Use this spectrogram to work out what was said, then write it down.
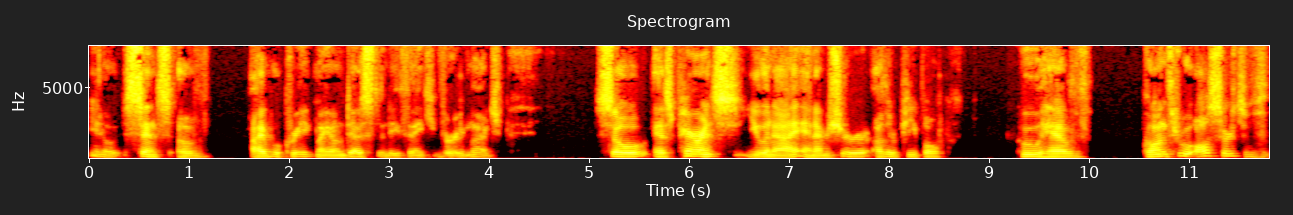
you know sense of i will create my own destiny. Thank you very much. So as parents you and i and i'm sure other people who have gone through all sorts of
